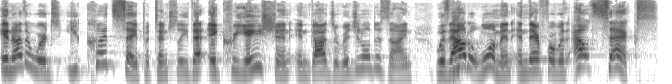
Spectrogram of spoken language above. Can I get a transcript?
In other words, you could say potentially that a creation in God's original design without a woman and therefore without sex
